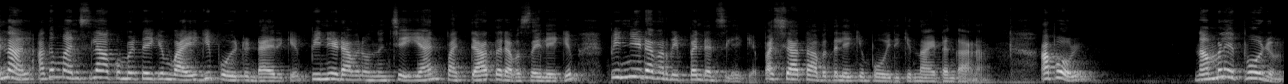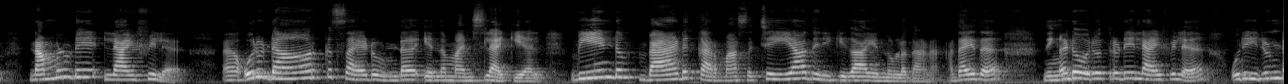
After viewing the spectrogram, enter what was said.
എന്നാൽ അത് മനസ്സിലാക്കുമ്പോഴത്തേക്കും വൈകിപ്പോയിട്ടുണ്ടായിരിക്കും. പിന്നീട് അവനൊന്നും ചെയ്യാൻ പറ്റാത്തൊരവസ്ഥയിലേക്കും പിന്നീട് അവർ ഡിപ്പെൻഡൻസിലേക്ക് പശ്ചാത്താപത്തിലേക്കും പോയിരിക്കുന്നതായിട്ടും കാണാം. അപ്പോൾ നമ്മളെപ്പോഴും നമ്മളുടെ ലൈഫിൽ ഒരു ഡാർക്ക് സൈഡ് ഉണ്ട് എന്ന് മനസ്സിലാക്കിയാൽ വീണ്ടും ബാഡ് കർമാസ് ചെയ്യാതിരിക്കുക എന്നുള്ളതാണ്. അതായത് നിങ്ങളുടെ ഓരോരുത്തരുടെയും ലൈഫിൽ ഒരു ഇരുണ്ട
